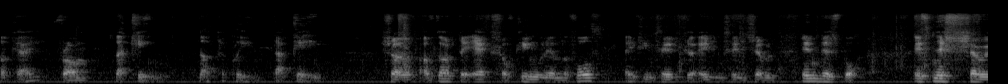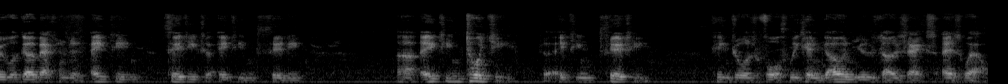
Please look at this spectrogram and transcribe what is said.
okay, from the king, not the queen, the king. So I've got the acts of King William IV, 1830 to 1837, in this book. If necessary, we'll go back into 1830 to 1830, uh, 1820 to 1830, King George IV. We can go and use those acts as well.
